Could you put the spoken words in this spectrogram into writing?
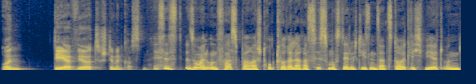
Und der wird Stimmen kosten. Es ist so ein unfassbarer struktureller Rassismus, der durch diesen Satz deutlich wird. Und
